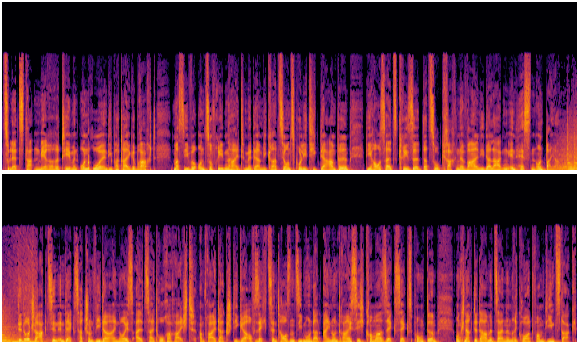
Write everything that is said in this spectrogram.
Zuletzt hatten mehrere Themen Unruhe in die Partei gebracht, massive Unzufriedenheit mit der Migrationspolitik der Ampel, die Haushaltskrise, dazu krachende Wahlniederlagen in Hessen und Bayern. Der deutsche Aktienindex hat schon wieder ein neues Allzeithoch erreicht. Am Freitag stieg er auf 16.731,66 Punkte und knackte damit seinen Rekord vom Dienstag.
